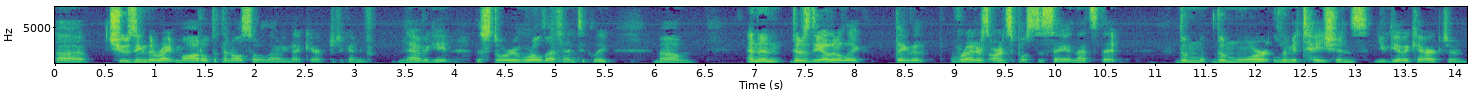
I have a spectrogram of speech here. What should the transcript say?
uh, choosing the right model, but then also allowing that character to kind of navigate the story world authentically. Mm. Um, and then there's the other like thing that writers aren't supposed to say, and that's that the the more limitations you give a character,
